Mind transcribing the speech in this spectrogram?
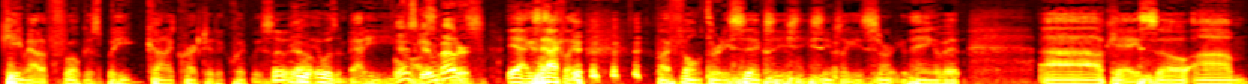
came out of focus, but he kind of corrected it quickly, so Yeah. it, it wasn't bad. He, he Yeah, it's getting better. Yeah, exactly. By film thirty six, he, he seems like he's starting to get the hang of it. Uh, okay, so um,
